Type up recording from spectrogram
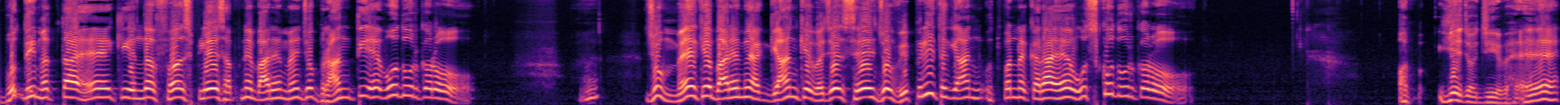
बुद्धिमत्ता है कि इन द फ़र्स्ट प्लेस अपने बारे में जो भ्रांति है वो दूर करो? जो मैं के बारे में अज्ञान के वजह से जो विपरीत ज्ञान उत्पन्न करा है उसको दूर करो। और ये जो जीव है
